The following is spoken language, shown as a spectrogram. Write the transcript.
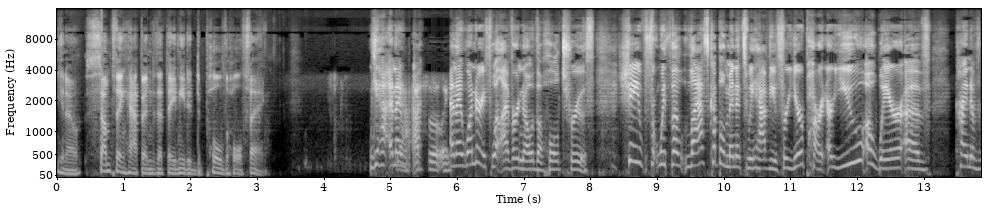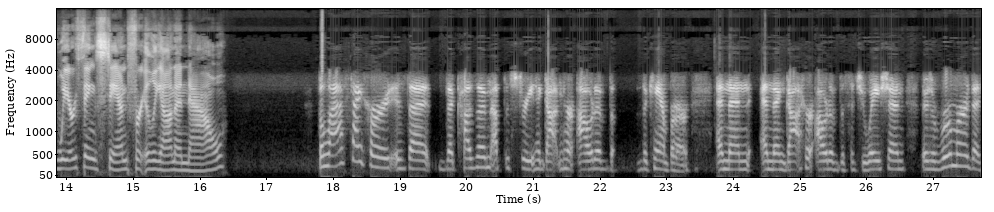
you know, something happened that they needed to pull the whole thing. Yeah, and Yeah, I absolutely. and I wonder if we'll ever know the whole truth. Shay, for, with the last couple minutes we have you for your part, are you aware of kind of where things stand for Ileana now? The last I heard is that the cousin up the street had gotten her out of the, the camper and then and then got her out of the situation. There's a rumor that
